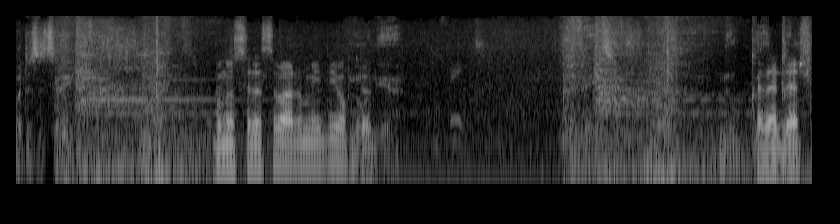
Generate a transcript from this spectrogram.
What does it say? Bunun sırası var mıydı yoktu. Kaderler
